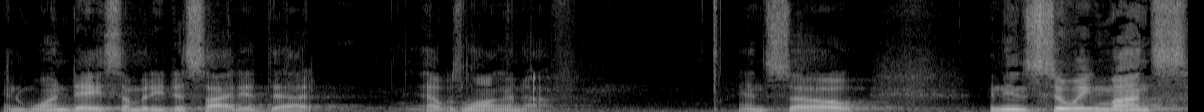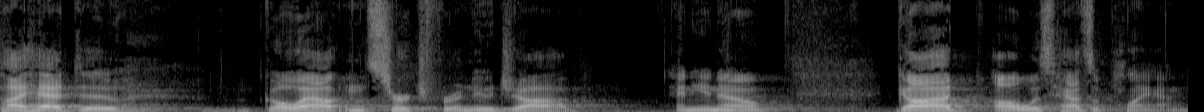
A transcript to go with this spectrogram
And one day somebody decided that that was long enough. And so, in the ensuing months, I had to go out and search for a new job. And you know, God always has a plan.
